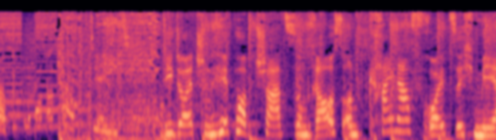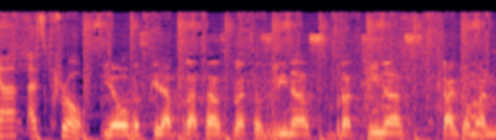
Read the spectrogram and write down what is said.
Hip-Hop Update. Die deutschen Hip-Hop-Charts sind raus und keiner freut sich mehr als Crow. Yo, was geht ab, Bratas, Brataslinas, Bratinas? Danke, Mann,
